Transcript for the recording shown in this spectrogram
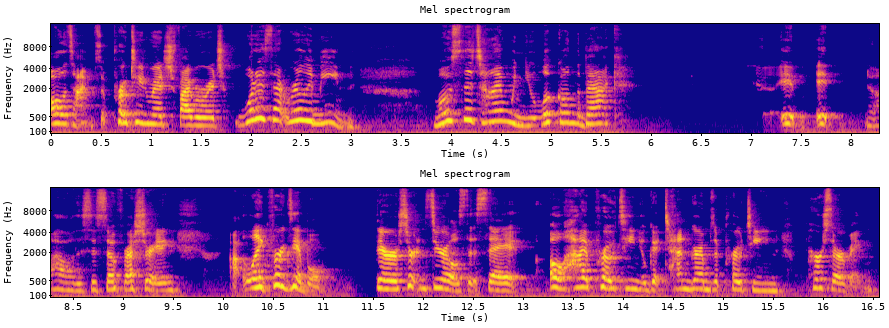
all the time. So, protein rich, fiber rich, what does that really mean? Most of the time, when you look on the back, it, it, oh, this is so frustrating. Uh, like, for example, there are certain cereals that say, oh, high protein, you'll get 10 grams of protein per serving.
